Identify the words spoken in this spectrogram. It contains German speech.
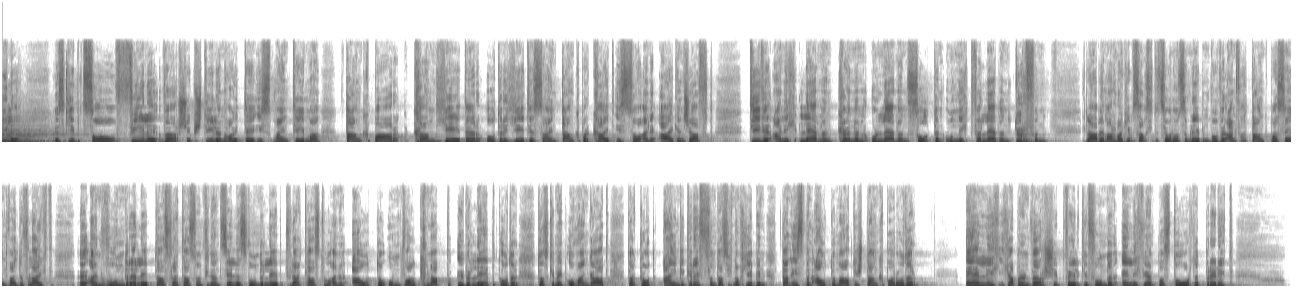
Worship-Stile. Es gibt so viele Worship-Stile und heute ist mein Thema Dankbar kann jeder oder jede sein. Dankbarkeit ist so eine Eigenschaft, die wir eigentlich lernen können und lernen sollten und nicht verlernen dürfen. Ich glaube, manchmal gibt es auch Situationen in unserem Leben, wo wir einfach dankbar sind, weil du vielleicht äh, ein Wunder erlebt hast, vielleicht hast du ein finanzielles Wunder erlebt, vielleicht hast du einen Autounfall knapp überlebt oder du hast gemerkt, oh mein Gott, da hat Gott eingegriffen, dass ich noch hier bin, dann ist man automatisch dankbar, oder? Ähnlich, ich habe einen Worship-Fail gefunden, ähnlich wie ein Pastor, der predigt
